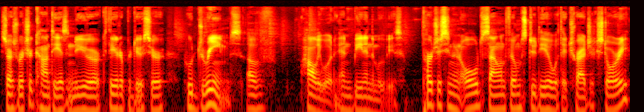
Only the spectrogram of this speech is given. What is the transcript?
stars Richard Conte as a New York theater producer who dreams of Hollywood and being in the movies. Purchasing an old silent film studio with a tragic story,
